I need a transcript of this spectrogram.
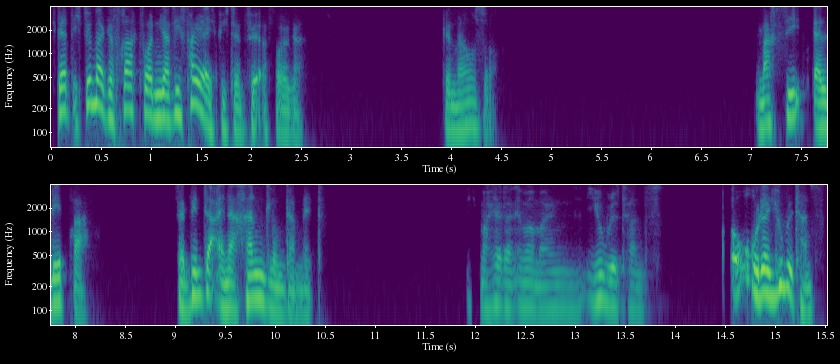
Ich, werd, ich bin mal gefragt worden, ja, wie feiere ich mich denn für Erfolge? Genauso. Mach sie erlebbar. Verbinde eine Handlung damit. Ich mache ja dann immer meinen Jubeltanz. Oder Jubeltanz.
